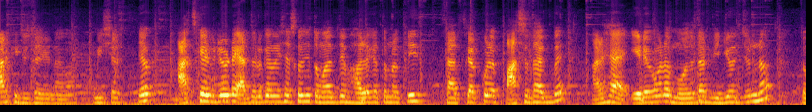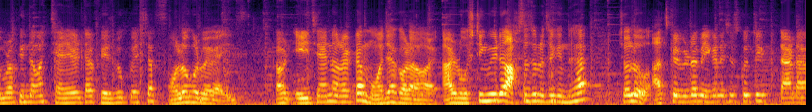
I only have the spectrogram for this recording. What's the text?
আর কিছু চাই না আমার, বিশ্বাস। যাই আজকের ভিডিওটা এতটুকু আমি বিশ্বাস করছি। তোমাদের যদি ভালো লাগে, তোমরা প্লিজ সাবস্ক্রাইব করে পাশে থাকবে। আর হ্যাঁ এরকম একটা মজাদার ভিডিওর জন্য তোমরা কিন্তু আমার চ্যানেলটা ফেসবুক পেজটা ফলো করবে গাইজ কারণ এই চ্যানেলে অনেকটা মজা করা হয়। আর রোস্টিং ভিডিও আসতে চলেছে কিন্তু হ্যাঁ। চলো, আজকের ভিডিওটা আমি এখানে শেষ করছি। টাটা।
